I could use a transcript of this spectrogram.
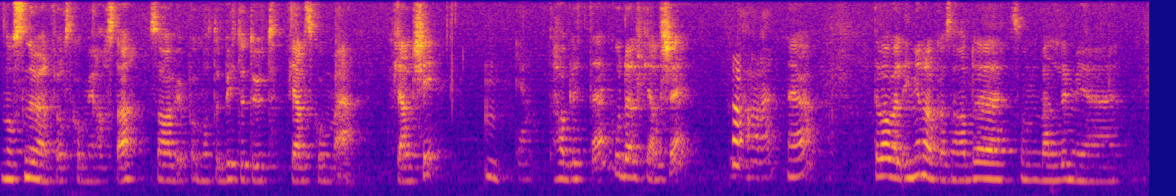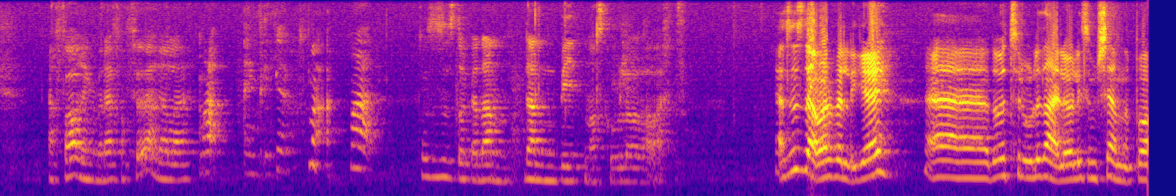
Når snøen først kom i Harstad, så har vi jo på en måte byttet ut fjellsko med fjellski. Mm. Ja. Det har blitt en god del fjellski. Ja. det. Ja. Det var vel ingen av dere som hadde sånn veldig mye erfaring med det fra før, eller? Nei, egentlig ikke. Nei. Nei. Hvordan syns dere den, den biten av skoleåret har vært? Jeg syns det har vært veldig gøy. Eh, det var utrolig deilig å liksom kjenne på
